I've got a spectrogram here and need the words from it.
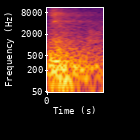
Amen.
